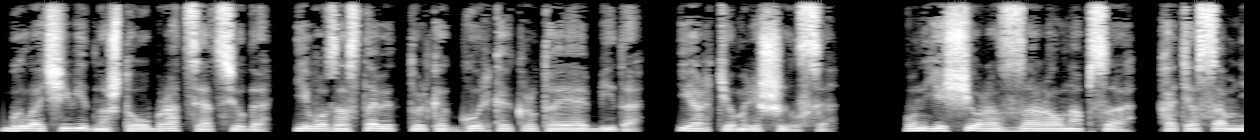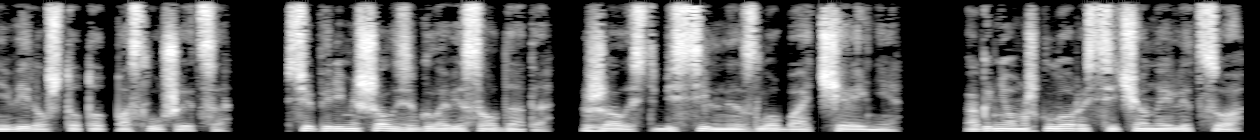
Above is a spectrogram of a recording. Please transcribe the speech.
Было очевидно, что убраться отсюда его заставит только горькая крутая обида, и Артем решился. Он еще раз заорал на пса, хотя сам не верил, что тот послушается. Все перемешалось в голове солдата. Жалость, бессильная злоба, отчаяние. Огнем жгло рассеченное лицо,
